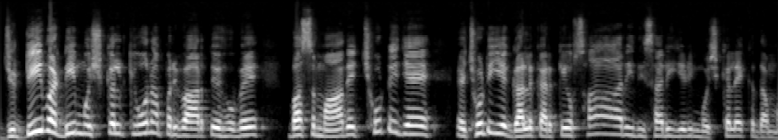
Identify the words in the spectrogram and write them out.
ਜਿੱਡੀ ਵੱਡੀ ਮੁਸ਼ਕਲ ਕਿਉਂ ਨਾ ਪਰਿਵਾਰ ਤੇ ਹੋਵੇ, ਬਸ ਮਾਂ ਦੇ ਛੋਟੇ ਜਿਹੇ ਛੋਟੀ ਜਿਹੀ ਗੱਲ ਕਰਕੇ ਉਹ ਸਾਰੀ ਦੀ ਸਾਰੀ ਜਿਹੜੀ ਮੁਸ਼ਕਲ ਹੈ, ਇੱਕਦਮ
